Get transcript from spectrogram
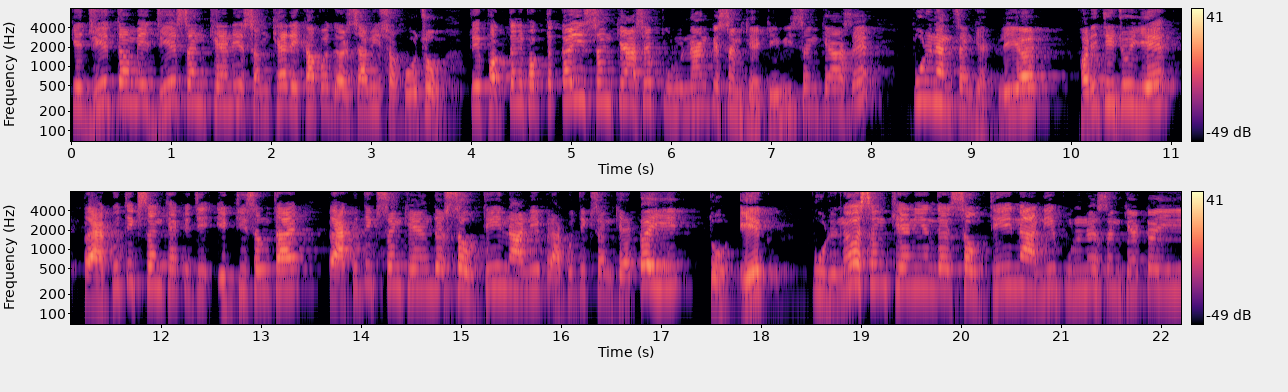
કે જે તમે જે સંખ્યાને સંખ્યા રેખા પર દર્શાવી શકો છો? તો એ ફક્ત ને ફક્ત કઈ સંખ્યા હશે? પૂર્ણાંક સંખ્યા. કેવી સંખ્યા હશે? પૂર્ણાંક સંખ્યા. ક્લિયર ફરીથી જોઈએ, પ્રાકૃતિક સંખ્યા કે જે એકથી શરૂ થાય? પ્રાકૃતિક સંખ્યાની અંદર સૌથી નાની પ્રાકૃતિક સંખ્યા કઈ? તો એક પૂર્ણ સંખ્યાની અંદર સૌથી નાની પૂર્ણ સંખ્યા કઈ?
